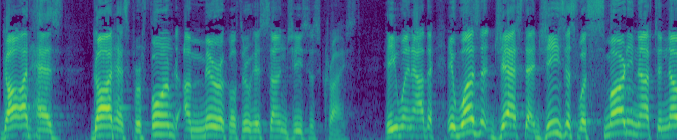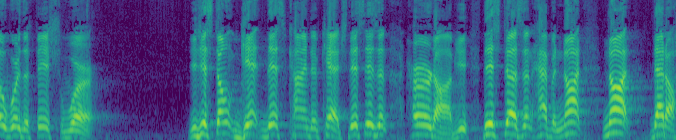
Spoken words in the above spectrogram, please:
God has, God has performed a miracle through his son, Jesus Christ. He went out there. It wasn't just that Jesus was smart enough to know where the fish were. You just don't get this kind of catch. This isn't heard of. You, this doesn't happen. Not, not that a,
